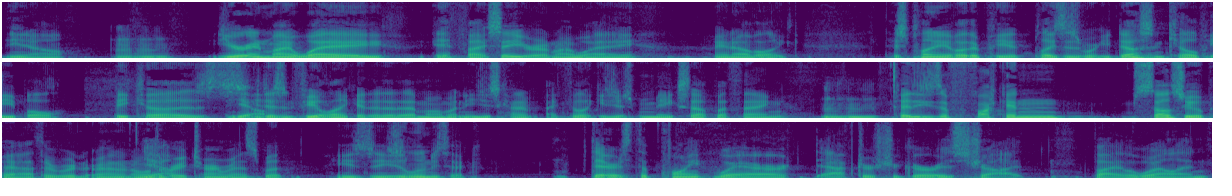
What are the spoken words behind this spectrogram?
you know, mm-hmm. you're in my way if I say you're in my way. You know, like there's plenty of other p- places where he doesn't kill people because Yeah. he doesn't feel like it at that moment. He just kind of, I feel like he just makes up a thing because he's a fucking sociopath, or I don't know what Yeah. the right term is, but he's he's a lunatic. there's the point where after Chigurh is shot by Llewellyn,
